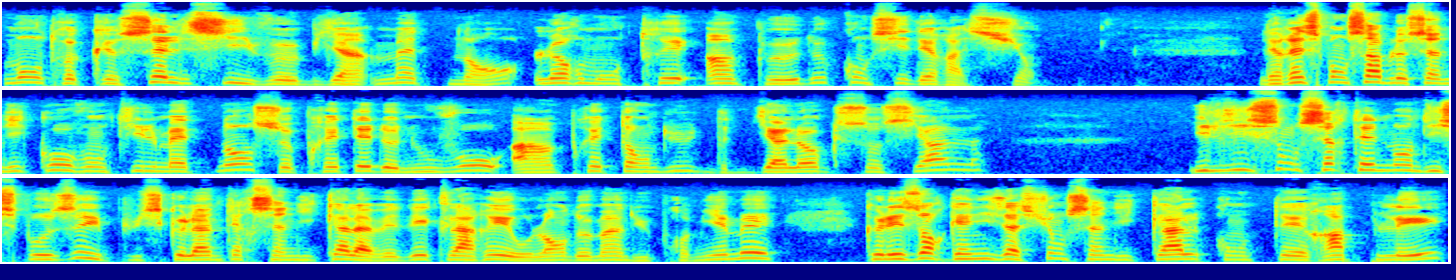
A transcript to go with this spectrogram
montre que celle-ci veut bien maintenant leur montrer un peu de considération. Les responsables syndicaux vont-ils maintenant se prêter de nouveau à un prétendu dialogue social? Ils y sont certainement disposés puisque l'intersyndicale avait déclaré au lendemain du 1er mai que les organisations syndicales comptaient rappeler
